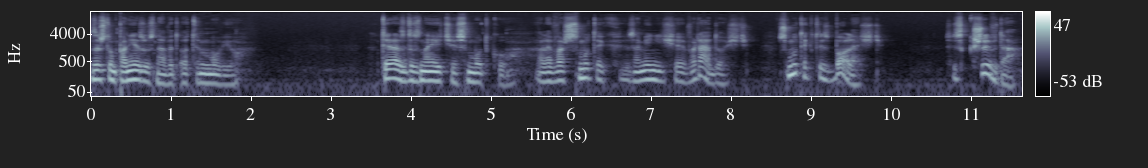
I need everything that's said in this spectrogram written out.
Zresztą Pan Jezus nawet o tym mówił. Teraz doznajecie smutku, ale wasz smutek zamieni się w radość. Smutek to jest boleść, to jest krzywda.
